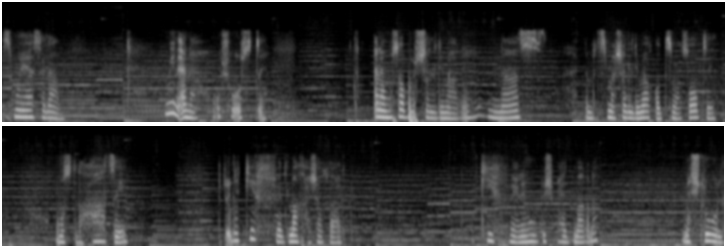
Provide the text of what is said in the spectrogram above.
اسمه يا سلام. مين أنا؟ وشو قصتي أنا مصابة بشل دماغي. الناس لما تسمع شل دماغ أو تسمع صوتي ومصطلحاتي بتقولك كيف دماغها شغال؟ كيف يعني هو بيشبه دماغنا؟ مشلول.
